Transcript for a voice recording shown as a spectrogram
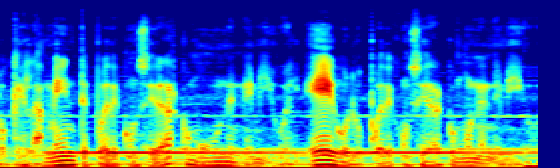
Lo que la mente puede considerar como un enemigo, el ego lo puede considerar como un enemigo.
